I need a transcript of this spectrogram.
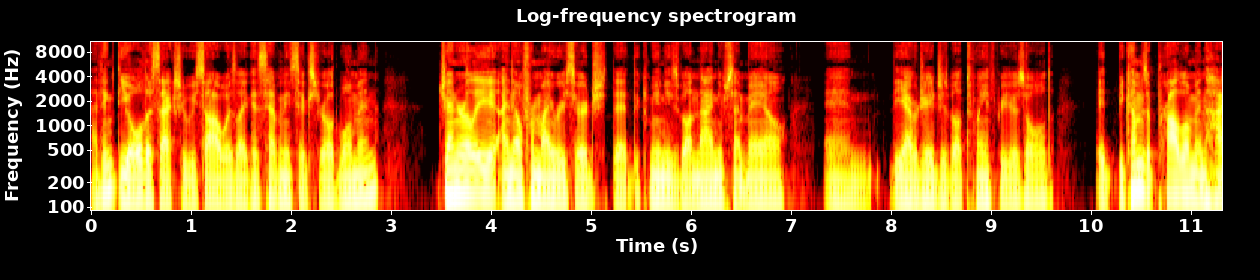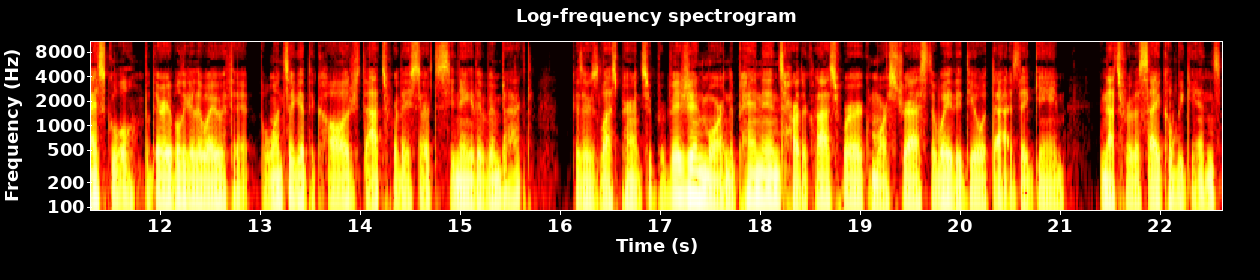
I think the oldest actually we saw was like a 76 year old woman. Generally, I know from my research that the community is about 90% male and the average age is about 23 years old it becomes a problem in high school, but they're able to get away with it. But once they get to college, that's where they start to see negative impact because there's less parent supervision, more independence, harder classwork, more stress. The way they deal with that is they game, and that's where the cycle begins.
